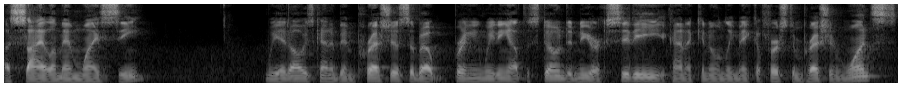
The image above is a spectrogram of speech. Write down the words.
Asylum NYC. We had always kind of been precious about bringing Weeding Out the Stone to New York City. You kind of can only make a first impression once.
